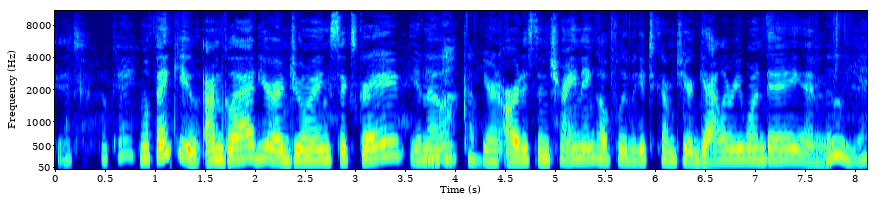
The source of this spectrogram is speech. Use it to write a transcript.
good. Okay. Well, thank you. I'm glad you're enjoying sixth grade. You You're know, welcome. you're an artist in training. Hopefully, we get to come to your gallery one day and ooh, yeah.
